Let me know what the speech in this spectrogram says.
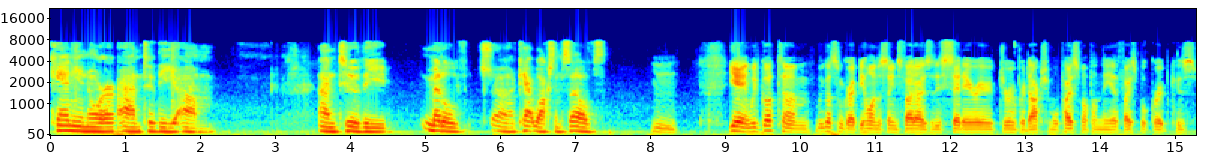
canyon or onto the um, onto the metal uh, catwalks themselves. Mm. Yeah, and we've got um, we've got some great behind the scenes photos of this set area during production. We'll post them up on the uh, Facebook group because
